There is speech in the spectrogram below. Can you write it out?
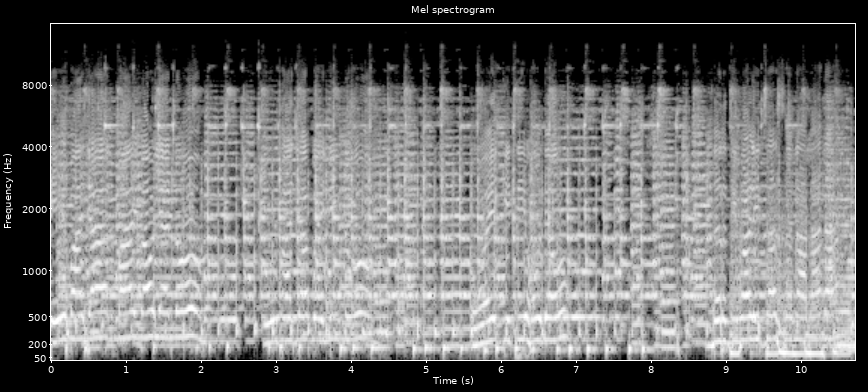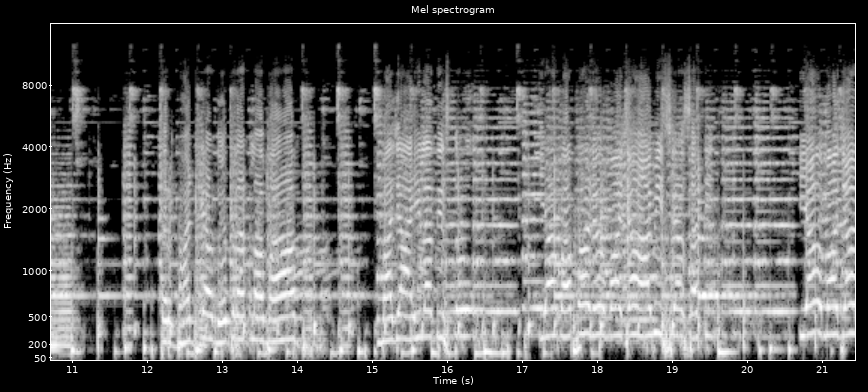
ए माझ्या माय गावल्यानो ए माझ्या बहिणीनो वय किती हो द्या हो? जर दिवाळीचा सण आला ना तर भाटक्या धोत्रातला बाप माझ्या आईला दिसतो. या बापानं माझ्या आयुष्यासाठी या माझ्या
